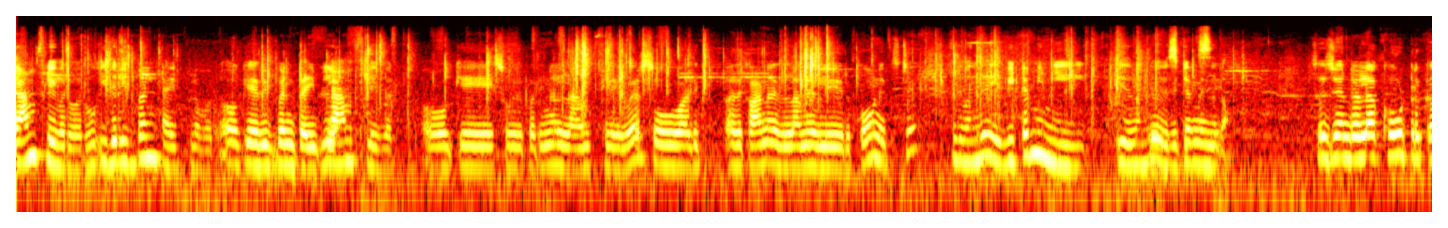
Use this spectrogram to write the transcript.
லேம் ஃப்ளேவர் வரும். இது ரிப்பன் டைப்பில் வரும். Okay ribbon type lamb flavour okay so இது பார்த்தீங்கன்னா லேம்ப் ஃப்ளேவர் ஸோ அதுக்கு அதுக்கான இது எல்லாமே இதுலேயே இருக்கும். நெக்ஸ்ட்டு இது வந்து விட்டமின் இ இது வந்து விட்டமின் தான். ஸோ ஜென்ரலாக கோட் இருக்க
